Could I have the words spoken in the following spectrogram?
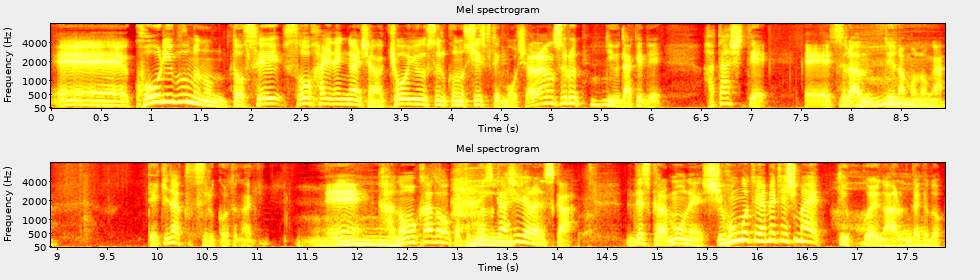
えー小売部門と送配電会社が共有するこのシステムを遮断するっていうだけで、果たして、えー閲覧っていうようなものができなくすることが、ね、可能かどうかって難しいじゃないですか。ですからもうね、資本ごとやめてしまえっていう声があるんだけど、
